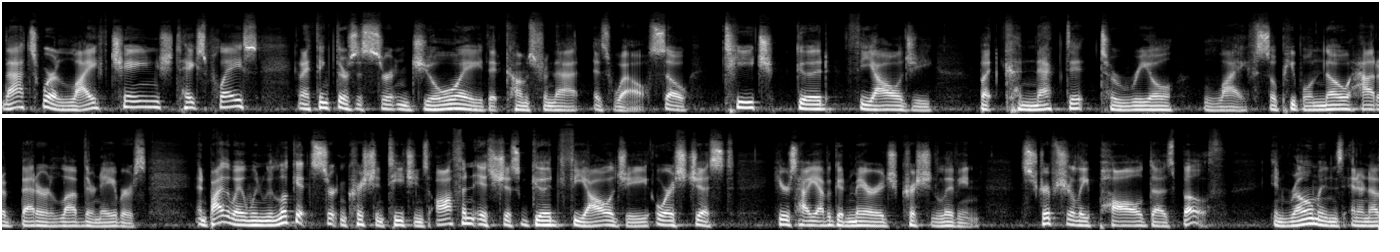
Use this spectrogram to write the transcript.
That's where life change takes place. And I think there's a certain joy that comes from that as well. So teach good theology, but connect it to real life so people know how to better love their neighbors. And by the way, when we look at certain Christian teachings, often it's just good theology or it's just here's how you have a good marriage, Christian living. Scripturally, Paul does both. In Romans and in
